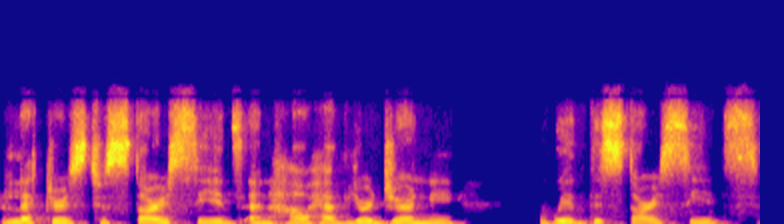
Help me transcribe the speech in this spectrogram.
letters to star seeds and how have your journey with the star seeds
